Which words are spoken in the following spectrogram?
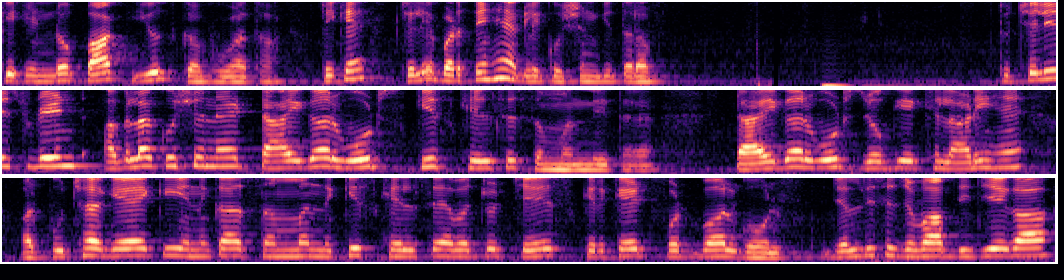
कि इंडो पाक युद्ध कब हुआ था। ठीक है? चलिए बढ़ते हैं अगले क्वेश्चन की तरफ़। तो चलिए स्टूडेंट, अगला क्वेश्चन है, टाइगर वुड्स किस खेल से संबंधित है? टाइगर वुड्स जो कि खिलाड़ी हैं और पूछा गया है कि इनका संबंध किस खेल से है? बच्चों, चेस, क्रिकेट, फुटबॉल, गोल्फ। जल्दी से जवाब दीजिएगा।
